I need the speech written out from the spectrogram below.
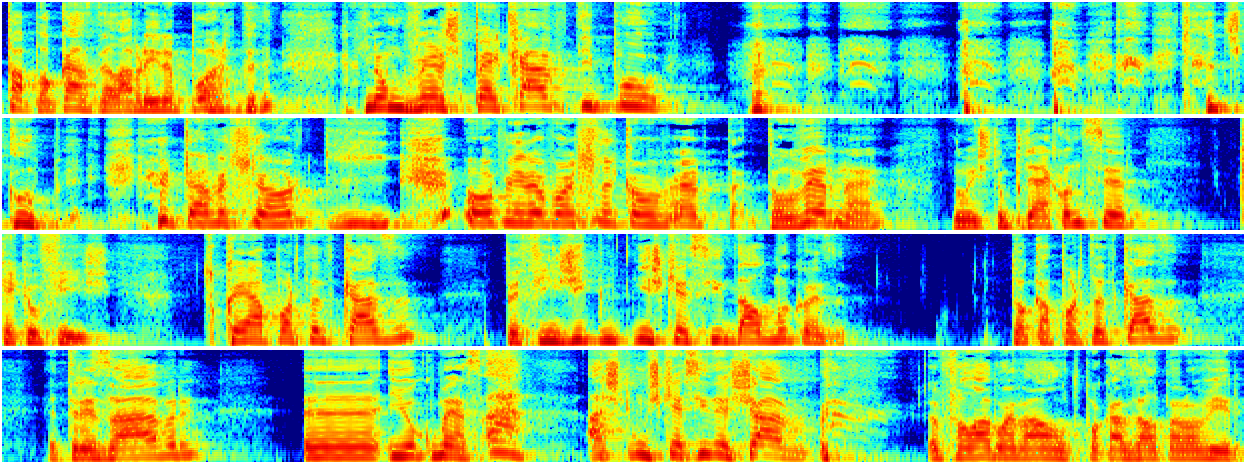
pá, para o caso dela abrir a porta, não me ver especado, tipo. Desculpe, eu estava só aqui a ouvir a vossa conversa. Estão a ver, não é? Não, isto não podia acontecer. O que é que eu fiz? Toquei à porta de casa para fingir que me tinha esquecido de alguma coisa. Toco à porta de casa, a Teresa abre uh, e eu começo. Ah, acho que me esqueci da chave. a falar bem alto, para o caso ela estar a ouvir.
